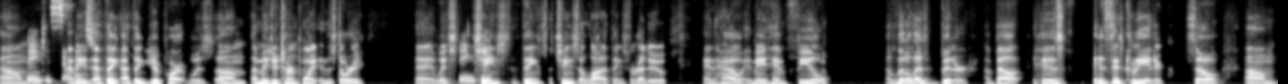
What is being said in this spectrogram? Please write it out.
Um, Thank you so much. I much. mean, I think I think your part was um, a major turn point in the story, and uh, which Thank changed you. things, changed a lot of things for Radu, and how it made him feel a little less bitter about his his his creator. So, um,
